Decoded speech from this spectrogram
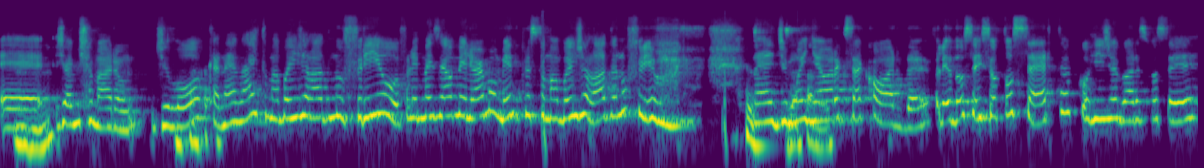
É, uhum. Já me chamaram de louca, né? Vai tomar banho gelado no frio. Eu falei, mas é o melhor momento para se tomar banho gelado é no frio, né? De manhã, a hora que você acorda. Eu falei, eu não sei se eu tô certa. Corrija agora se você,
